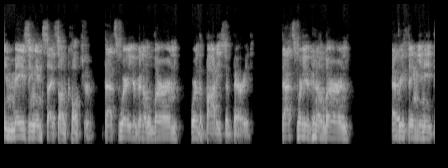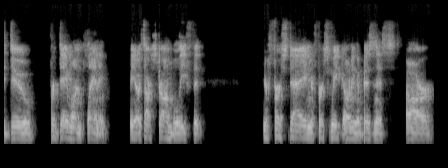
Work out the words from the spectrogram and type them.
amazing insights on culture. That's where you're going to learn where the bodies are buried. That's where you're going to learn everything you need to do for day one planning. You know, it's our strong belief that your first day and your first week owning a business are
